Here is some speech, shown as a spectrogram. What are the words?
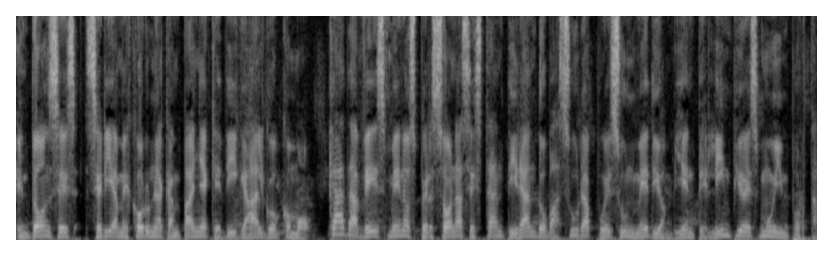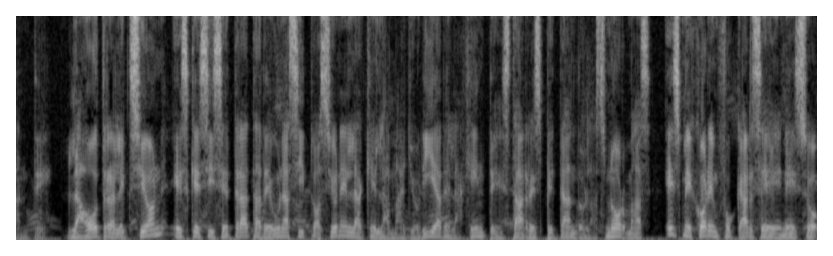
Entonces, sería mejor una campaña que diga algo como, cada vez menos personas están tirando basura pues un medio ambiente limpio es muy importante. La otra lección es que si se trata de una situación en la que la mayoría de la gente está respetando las normas, es mejor enfocarse en eso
